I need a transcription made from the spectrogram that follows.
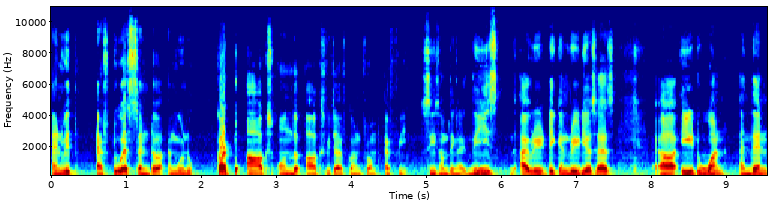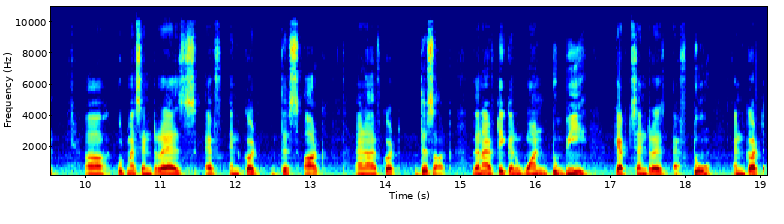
And with f2 as center i'm going to cut arcs on the arcs which i've come from fv see something like these i've taken radius as uh, a to 1 and then uh, put my center as f and cut this arc and i've cut this arc. Then I have taken 1 to B kept center as F2 and cut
